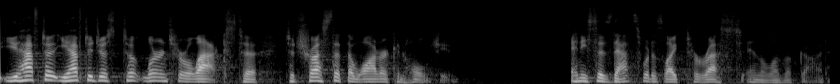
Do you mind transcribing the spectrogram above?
You, have to, you have to just to learn to relax, to, to trust that the water can hold you. And he says that's what it's like to rest in the love of God.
